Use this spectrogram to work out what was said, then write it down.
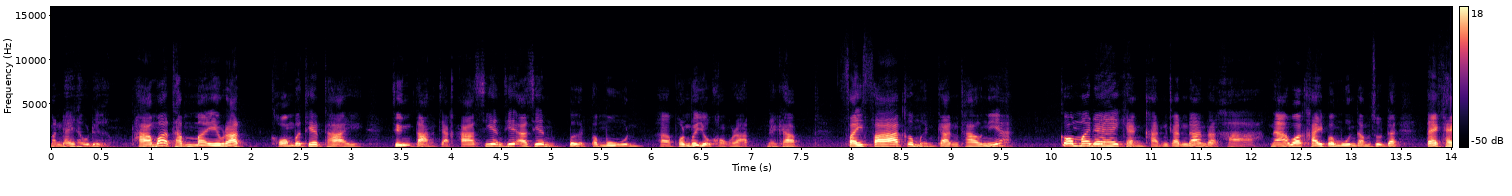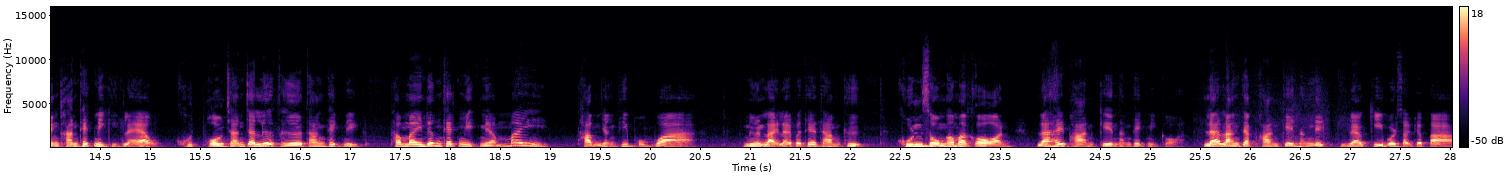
มันได้เท่าเดิม ถามว่าทำไมรัฐของประเทศไทย จึงต่างจากอาเซียนที่อาเซียนเปิดประมูลผลประโยชน์ของรัฐนะครับ ไฟฟ้าก็เหมือนกันคราวนี้ก็ไม่ได้ให้แข่งขันกันด้านราคา นะว่าใครประมูลต่ำสุดได้ แต่แข่งขันเทคนิคอีกแล้วผมฉันจะเลือกเธอทางเทคนิคทำไมเรื่องเทคนิคเนี่ยไม่ทำอย่างที่ผมว่าเหนือหลาย ๆ ประเทศทำคือ คุณส่งเข้ามาก่อน และให้ผ่านเกณฑ์ทางเทคนิคก่อน และหลังจากผ่านเกณฑ์ทางเทคนิคแล้วกี่บริษัทก็ตาม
